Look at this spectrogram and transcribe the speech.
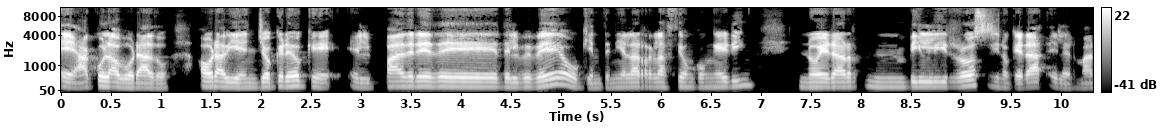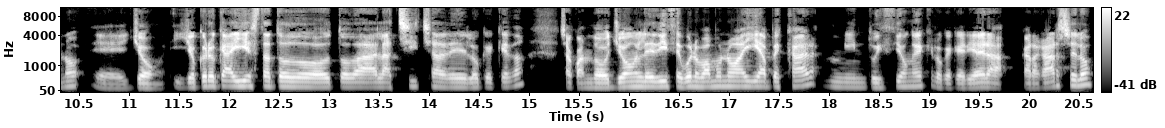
eh, ha colaborado. Ahora bien, yo creo que el padre de, del bebé o quien tenía la relación con Erin no era mm, Billy Ross, sino que era el hermano eh, John. Y yo creo que ahí está todo, toda la chicha de lo que queda. O sea, cuando John le dice, bueno, vámonos ahí a pescar, mi intuición es que lo que quería era cargárselo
